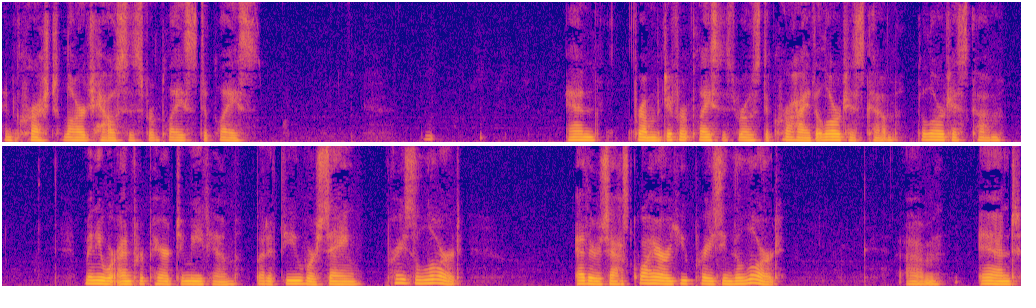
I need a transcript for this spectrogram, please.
and crushed large houses from place to place. And from different places rose the cry, The Lord has come, the Lord has come. Many were unprepared to meet him, but a few were saying, Praise the Lord. Others asked, Why are you praising the Lord? Um, and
